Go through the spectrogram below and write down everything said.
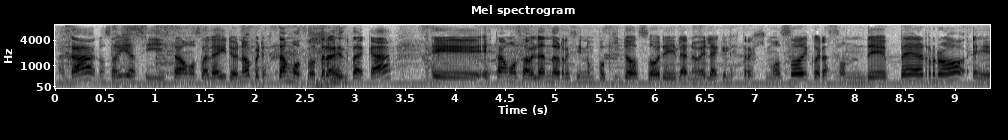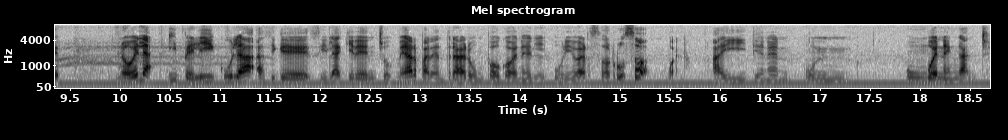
Estamos acá. No sabía si estábamos al aire o no, pero estamos otra vez acá. Eh, estábamos hablando recién un poquito sobre la novela que les trajimos hoy, Corazón de Perro. eh, novela y película, así que si la quieren chusmear para entrar un poco en el universo ruso, bueno, ahí tienen un, un buen enganche.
